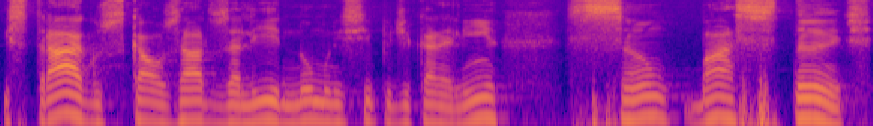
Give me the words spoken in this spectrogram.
estragos causados ali no município de Canelinha são bastante.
